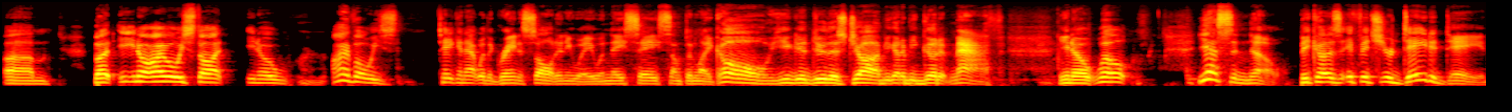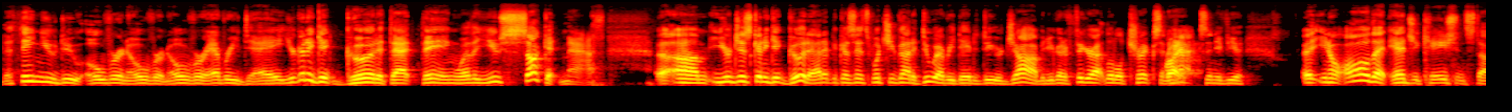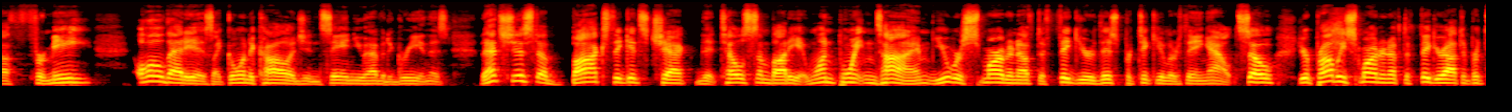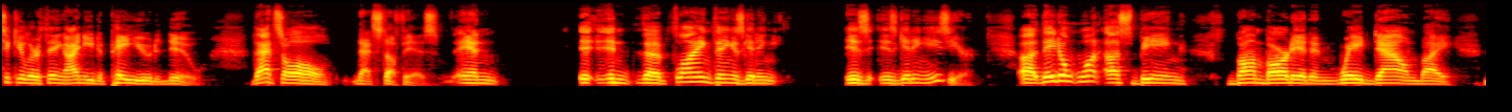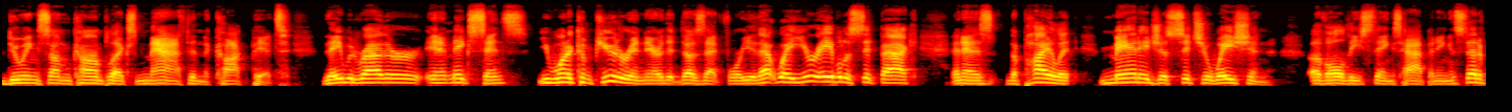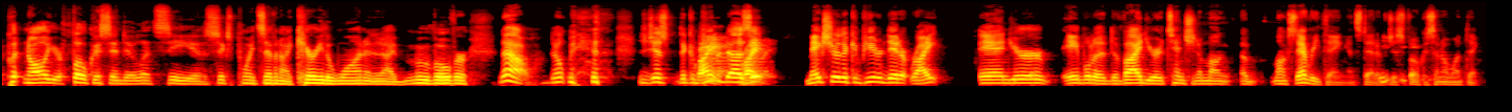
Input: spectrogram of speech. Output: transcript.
um, but you know, I always thought, you know, I've always taken that with a grain of salt anyway when they say something like, "Oh, you could do this job, you got to be good at math." You know, well, yes and no. Because if it's your day to day, the thing you do over and over and over every day, you're going to get good at that thing, whether you suck at math. Uh, um, you're just going to get good at it because it's what you got to do every day to do your job. And you're going to figure out little tricks and right. hacks. And if you, uh, you know, all that education stuff for me, all that is like going to college and saying you have a degree in this that's just a box that gets checked that tells somebody at one point in time you were smart enough to figure this particular thing out so you're probably smart enough to figure out the particular thing i need to pay you to do that's all that stuff is and in the flying thing is getting is is getting easier uh, they don't want us being bombarded and weighed down by doing some complex math in the cockpit. They would rather, and it makes sense, you want a computer in there that does that for you. That way you're able to sit back and, as the pilot, manage a situation of all these things happening instead of putting all your focus into let's see 6.7 i carry the one and then i move over no don't just the computer right, does right. it make sure the computer did it right and you're able to divide your attention among amongst everything instead of just focusing on one thing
